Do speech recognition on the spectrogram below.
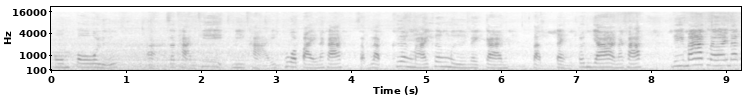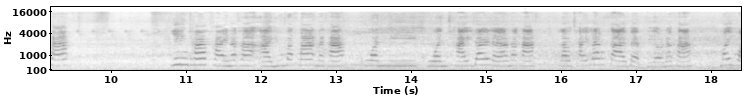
โฮมโปรหรือ สถานที่มีขายทั่วไปนะคะสำหรับเครื่องไม้เครื่องมือในการตัดแต่งต้นหญ้านะคะ ดีมากเลยนะคะ ยิ่งถ้าใครนะคะอายุมากๆนะคะ ควรมีควรใช้ได้แล้วนะคะ เราใช้ร่างกายแบบเดียวนะคะ ไม่ไหว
